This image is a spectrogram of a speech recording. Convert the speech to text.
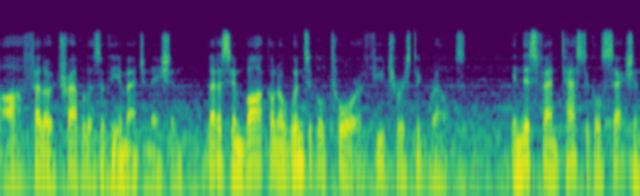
Ah, fellow travelers of the imagination, let us embark on a whimsical tour of futuristic realms. In this fantastical section,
